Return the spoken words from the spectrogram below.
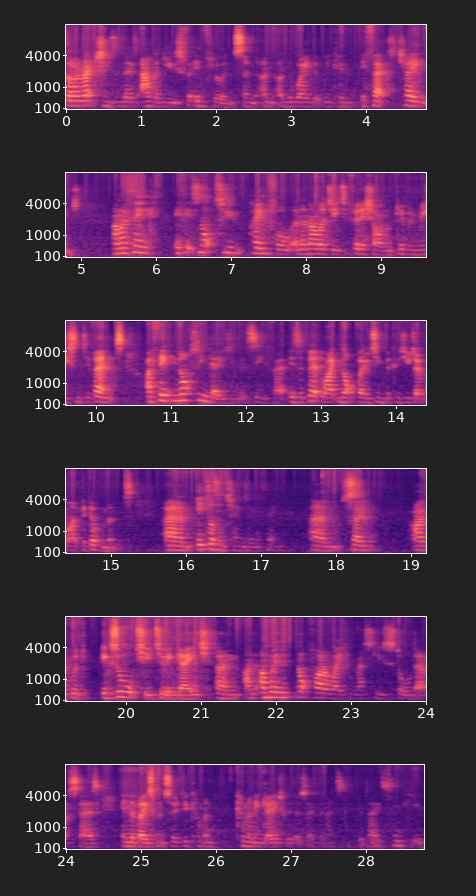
directions and those avenues for influence and, and, and the way that we can effect change. And I think if it's not too painful an analogy to finish on given recent events, I think not engaging with CIFA is a bit like not voting because you don't like the government. Um, it doesn't change anything. Um, so I would exhort you to engage. Um, and, and we're not far away from Rescue Store downstairs in the basement, so do come and come and engage with us over the next of days. Thank you.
